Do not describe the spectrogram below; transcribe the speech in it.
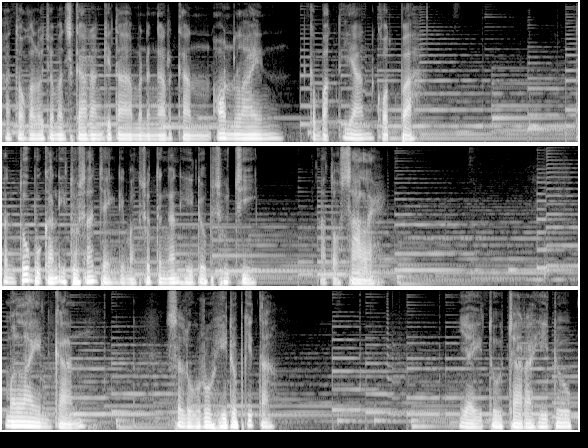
atau kalau zaman sekarang kita mendengarkan online kebaktian khotbah. Tentu bukan itu saja yang dimaksud dengan hidup suci atau saleh. Melainkan seluruh hidup kita yaitu cara hidup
